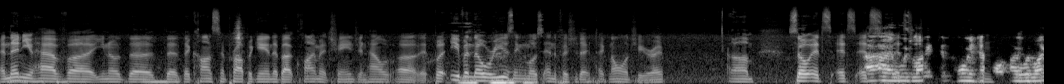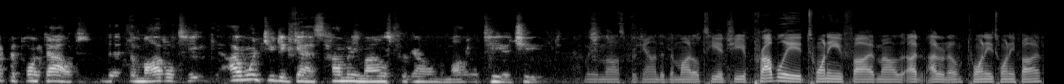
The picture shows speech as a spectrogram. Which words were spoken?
And then you have, uh, you know, the, the, the, constant propaganda about climate change and how, uh, but even though we're using the most inefficient technology, right? Um, so it's it's. it's I it's, would like to point mm-hmm. out. I would like to point out that the Model T. I want you to guess how many miles per gallon the Model T achieved. How many miles per gallon did the Model T achieve? Probably 25 miles. I, I don't know, 20, 25.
